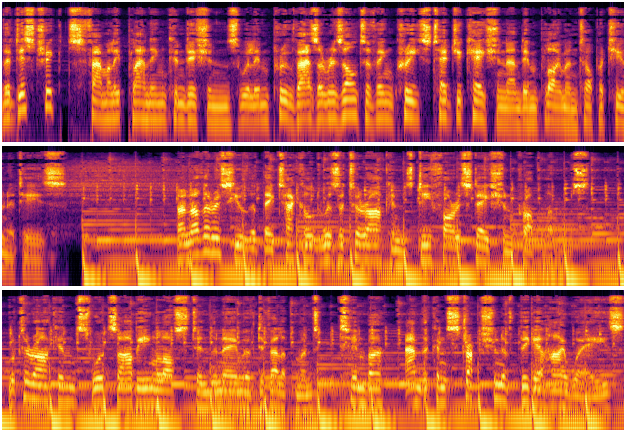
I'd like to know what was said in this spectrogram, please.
The district's family planning conditions will improve as a result of increased education and employment opportunities. Another issue that they tackled was Uttarakhand's deforestation problems. Uttarakhand's woods are being lost in the name of development, timber, and the construction of bigger highways,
